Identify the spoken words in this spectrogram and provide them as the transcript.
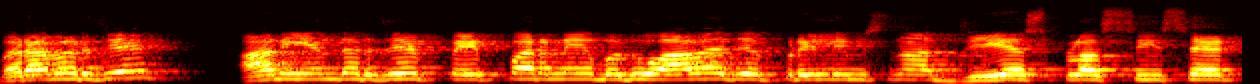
બરાબર છે? આની અંદર જે પેપર ને બધું આવે છે પ્રિલિમ્સના જીએસ પ્લસ સી સેટ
